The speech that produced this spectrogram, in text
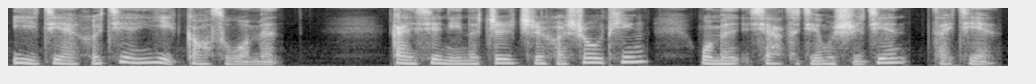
意见和建议告诉我们。感谢您的支持和收听，我们下次节目时间再见。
